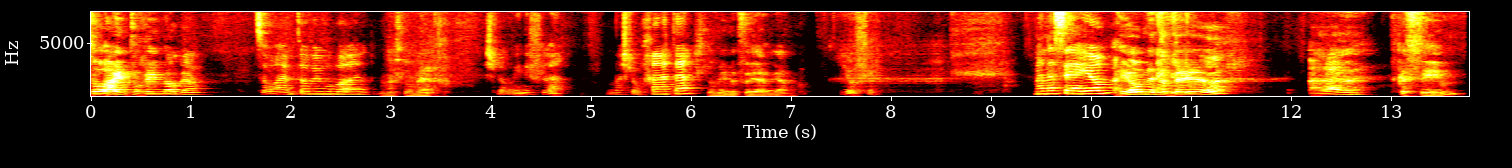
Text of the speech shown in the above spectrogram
צהריים טובים נוגה. צהריים טובים אורן. מה שלומך? שלומי נפלא. מה שלומך אתה? שלומי מצוין גם. יופי. מה נעשה היום? היום נדבר על טקסים.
